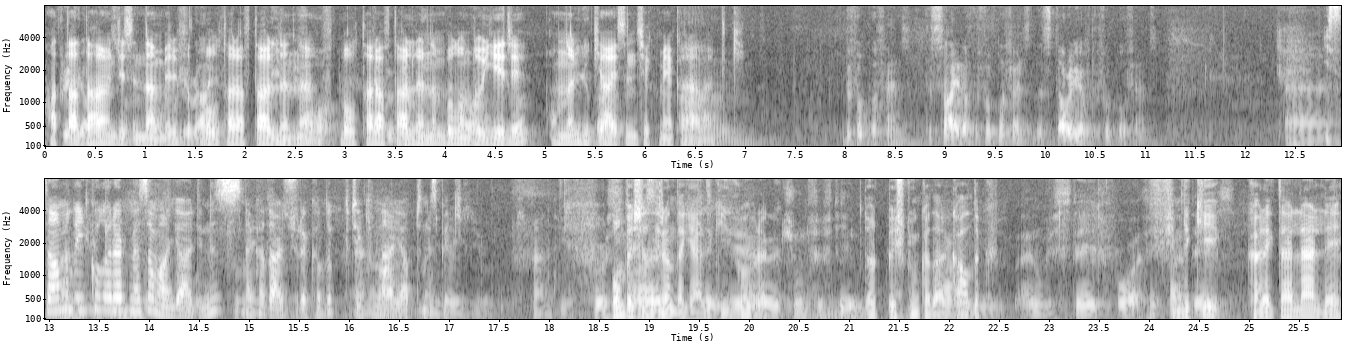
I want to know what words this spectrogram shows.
hatta daha öncesinden beri futbol taraftarlığını, futbol taraftarlarının bulunduğu yeri, onların hikayesini çekmeye karar um, verdik. The football fans, the side of the football fans, the story of the football fans. Ee, İstanbul'a ilk olarak ne zaman geldiniz? Ne kadar süre kalıp çekimler yaptınız peki? 15 Haziran'da geldik ilk olarak. 4-5 gün kadar kaldık. Filmdeki karakterlerle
